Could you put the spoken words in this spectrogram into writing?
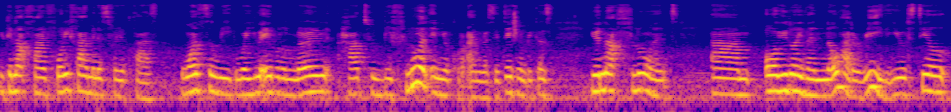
you cannot find 45 minutes for your class once a week where you're able to learn how to be fluent in your Quran recitation because you're not fluent um, or you don't even know how to read. You're still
